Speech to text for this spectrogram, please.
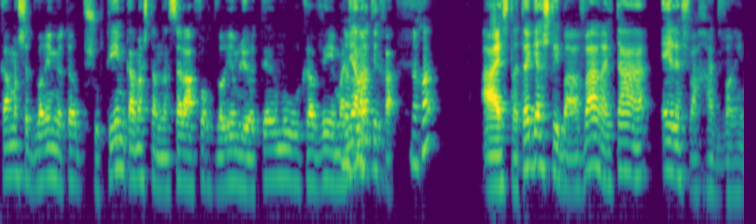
כמה שדברים יותר פשוטים, כמה שאתה מנסה להפוך דברים ליותר מורכבים. אני נכון. אמרתי לך, נכון? האסטרטגיה שלי בעבר הייתה אלף ואחת דברים.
